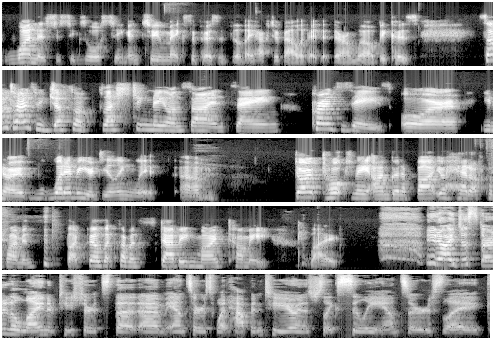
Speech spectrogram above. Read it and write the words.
one is just exhausting and two makes the person feel they have to validate that they're unwell because sometimes we just want flashing neon signs saying Crohn's disease or you know whatever you're dealing with. Um, don't talk to me. I'm going to bite your head off because I'm in. Like feels like someone's stabbing my tummy. Like You know, I just started a line of T-shirts that um, answers what happened to you, and it's just like silly answers, like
